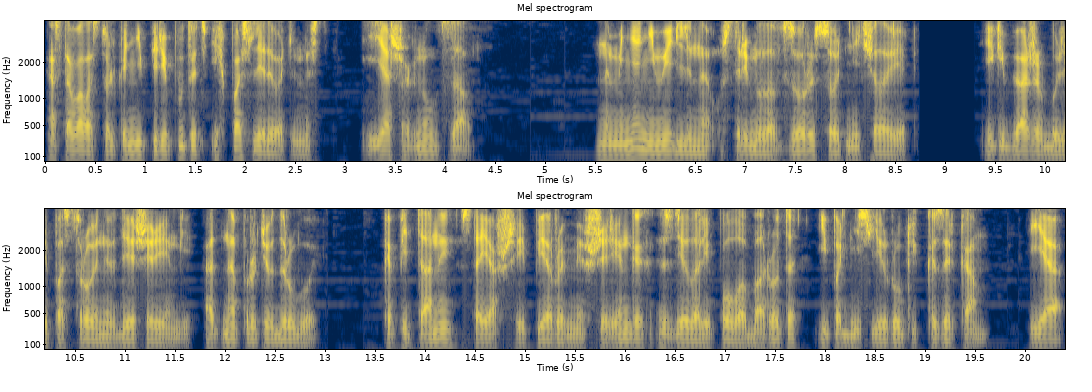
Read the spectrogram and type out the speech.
Оставалось только не перепутать их последовательность. И я шагнул в зал. На меня немедленно устремило взоры сотни человек. Экипажи были построены в две шеренги, одна против другой. Капитаны, стоявшие первыми в шеренгах, сделали полуоборота и поднесли руки к козырькам. Я,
